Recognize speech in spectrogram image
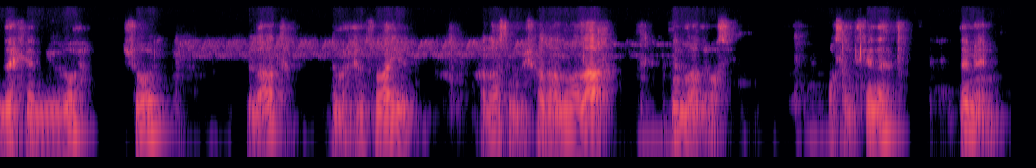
ده كان بيروح شغل بالقطر لما كان صغير. خلاص مفيش قطع ضمن الآخر. من الماضي بسيط وصلت كده؟ تمام.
